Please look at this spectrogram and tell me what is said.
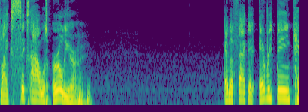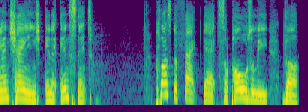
like six hours earlier, and the fact that everything can change in an instant, plus the fact that supposedly the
